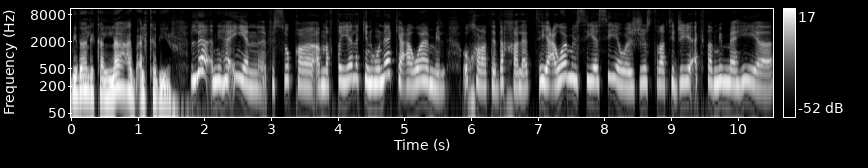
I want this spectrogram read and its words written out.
بذلك اللاعب الكبير. لا نهائيا في السوق النفطية لكن هناك عوامل أخرى تدخلت. هي عوامل سياسية وجيوستراتيجية أكثر مما هي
